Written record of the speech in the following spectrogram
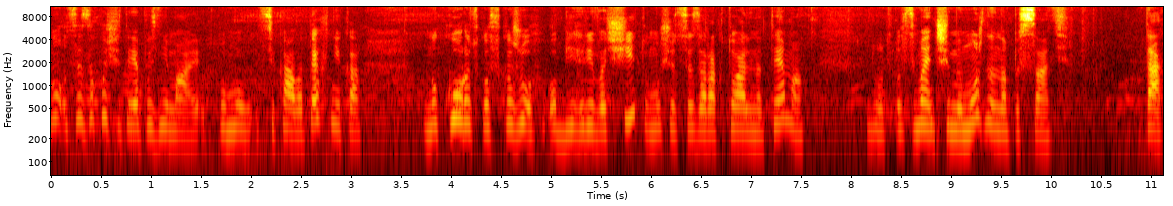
Ну, це захочете, я познімаю. Кому цікава техніка. Ну, коротко скажу обігрівачі, тому що це зараз актуальна тема. Ну, з меншими можна написати. Так,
